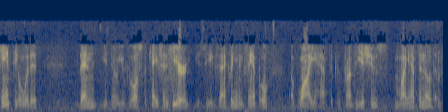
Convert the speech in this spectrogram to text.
can't deal with it then you know you've lost the case. And here you see exactly an example of why you have to confront the issues and why you have to know them.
